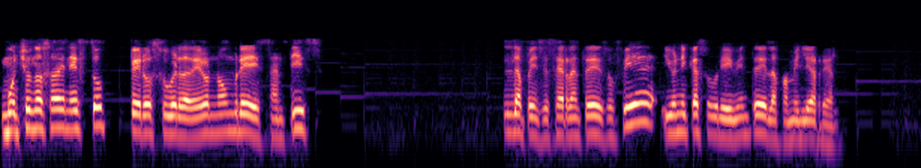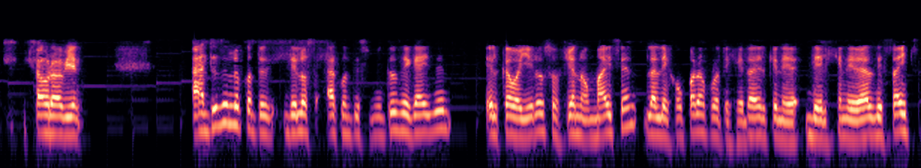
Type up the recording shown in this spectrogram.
Muchos no saben esto, pero su verdadero nombre es Santis, la princesa errante de Sofía y única sobreviviente de la familia real. Ahora bien, antes de, de los acontecimientos de Gaiden, el caballero Sofiano Meissen la alejó para protegerla del, general de Sites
